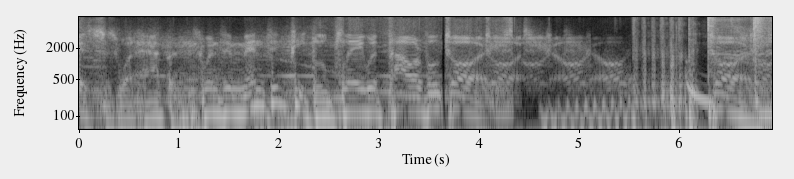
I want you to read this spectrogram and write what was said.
is what happens when demented people play with powerful toys. Toys.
